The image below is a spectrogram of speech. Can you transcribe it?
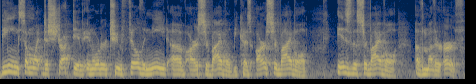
being somewhat destructive in order to fill the need of our survival because our survival is the survival of Mother Earth.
